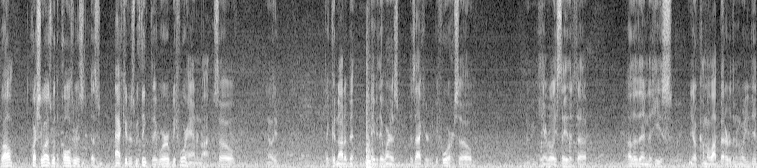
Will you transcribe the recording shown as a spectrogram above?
Well, the question was, were the polls were as, as accurate as we think they were beforehand or not? So, you know, they, they could not have been. Maybe they weren't as, as accurate before. So, you, know, you can't really say that. Uh, other than that, he's you know come a lot better than what he did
